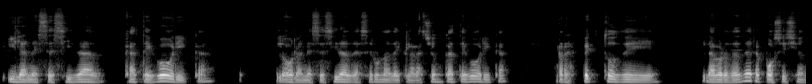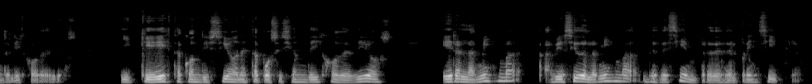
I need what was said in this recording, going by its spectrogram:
y la necesidad categórica o la necesidad de hacer una declaración categórica respecto de la verdadera posición del Hijo de Dios y que esta condición, esta posición de Hijo de Dios era la misma, había sido la misma desde siempre, desde el principio.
